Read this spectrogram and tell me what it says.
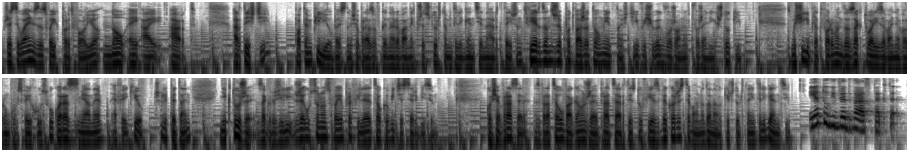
przesyłając do swoich portfolio No AI Art. Artyści potępili obecność obrazów generowanych przez sztuczną inteligencję na ArtStation, twierdząc, że podważa to umiejętności i wysiłek włożony w tworzenie ich sztuki. Zmusili platformę do zaktualizowania warunków swoich usług oraz zmiany FAQ, czyli pytań. Niektórzy zagrozili, że usuną swoje profile całkowicie z serwisu. Gosia Wraser zwraca uwagę, że praca artystów jest wykorzystywana do nauki sztucznej inteligencji. Ja tu widzę dwa aspekty.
